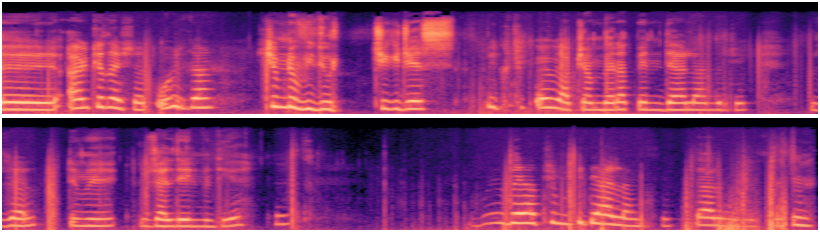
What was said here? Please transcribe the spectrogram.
Ee, arkadaşlar o yüzden şimdi video çekeceğiz. Bir küçük ev yapacağım. Berat beni değerlendirecek. Güzel değil mi? Güzel değil mi diye. Evet. Bu Berat şimdi bir değerlendirsin. Değerlendirsin. evet.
